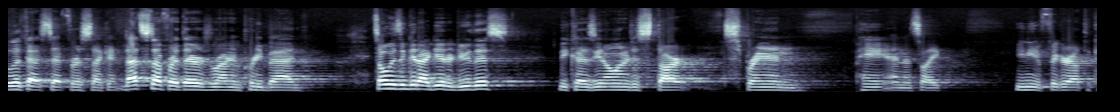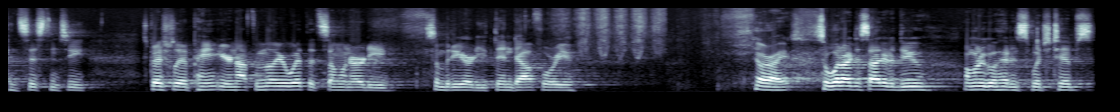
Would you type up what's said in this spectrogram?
Let that set for a second. That stuff right there is running pretty bad. It's always a good idea to do this because you don't want to just start spraying paint and it's like you need to figure out the consistency, especially a paint you're not familiar with that someone already, somebody already thinned out for you. All right, so what I decided to do, I'm gonna go ahead and switch tips.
